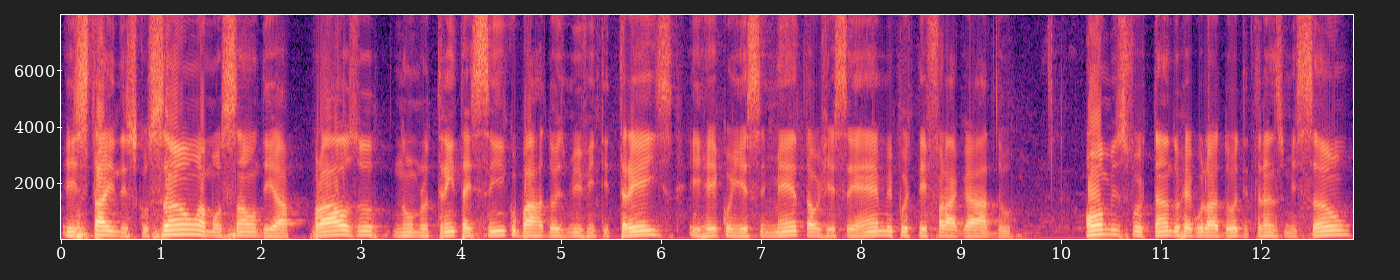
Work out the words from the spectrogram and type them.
está em discussão a moção de aplauso número 35, barra 2023, e reconhecimento ao GCM por ter fragado homens furtando o regulador de transmissão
